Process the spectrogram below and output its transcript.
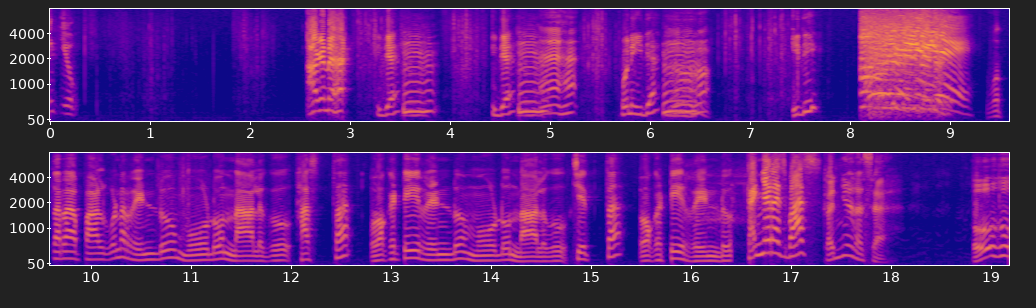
థ్యాంక్ యూ ఆగండి. ఇదే? ఇదే? పోనీ ఇదే? ఇది? ఉత్తర పాల్గొన రెండు మూడు నాలుగు. హస్త ఒకటి రెండు మూడు నాలుగు. చిత్త ఒకటి రెండు. కన్యరాజ్ బాస్. కన్యారాశ? ఓహో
